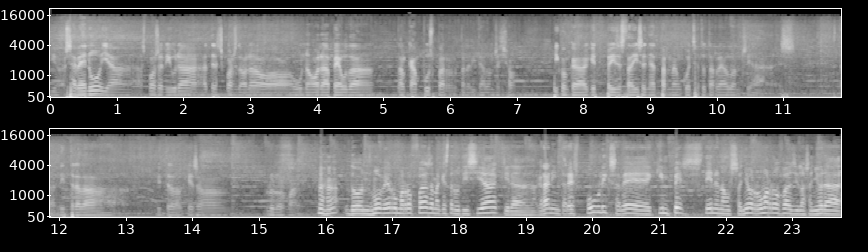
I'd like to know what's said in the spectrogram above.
ja sabent-ho ja es posa a viure a tres quarts d'hora o una hora a peu de, del campus per, per evitar doncs, això. I com que aquest país està dissenyat per anar amb cotxe a tot arreu, doncs ja és, estan dintre, de, dintre del que és el, lo normal. Uh -huh. Doncs molt bé, Romarrofes, amb aquesta notícia, que era de gran interès públic, saber quin pes tenen el senyor Romarrofes i la senyora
